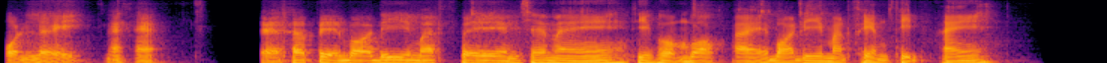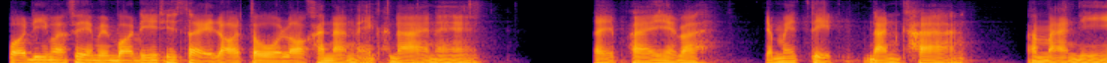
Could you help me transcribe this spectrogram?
ผลเลยนะฮะแต่ถ้าเป็นบอดี้มัดเฟรมใช่ไหมที่ผมบอกไปบอดี้มัดเฟรมติดไหมบอดี้มัดเฟรมเป็นบอดี้ที่ใส่ล้อโตล้อขนาดไหนก็ได้นะฮะใส่ไปเห็นปะจะไม่ติดด้านข้างประมาณนี้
